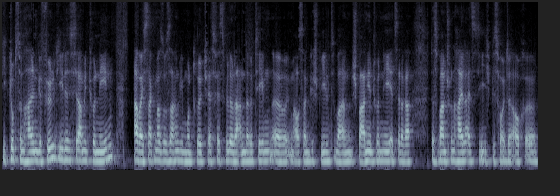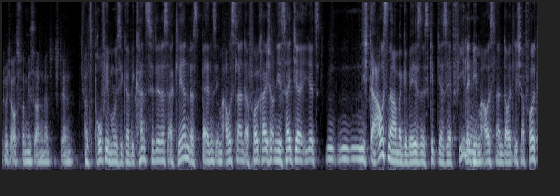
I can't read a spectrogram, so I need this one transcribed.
die Clubs und Hallen gefüllt, jedes Jahr mit Tourneen. Aber ich sag mal so Sachen wie Montreux Jazz Festival oder andere Themen äh, im Ausland gespielt, waren Spanien-Tournee etc. Das waren schon Highlights, die ich bis heute auch äh, durchaus vermisse an manchen Stellen. Als Profimusiker, wie kannst du dir das erklären, dass Bands im Ausland erfolgreicher und ihr seid ja jetzt nicht der Ausnahme gewesen. Es gibt ja sehr viele, mhm. die im Ausland deutlich Erfolg.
